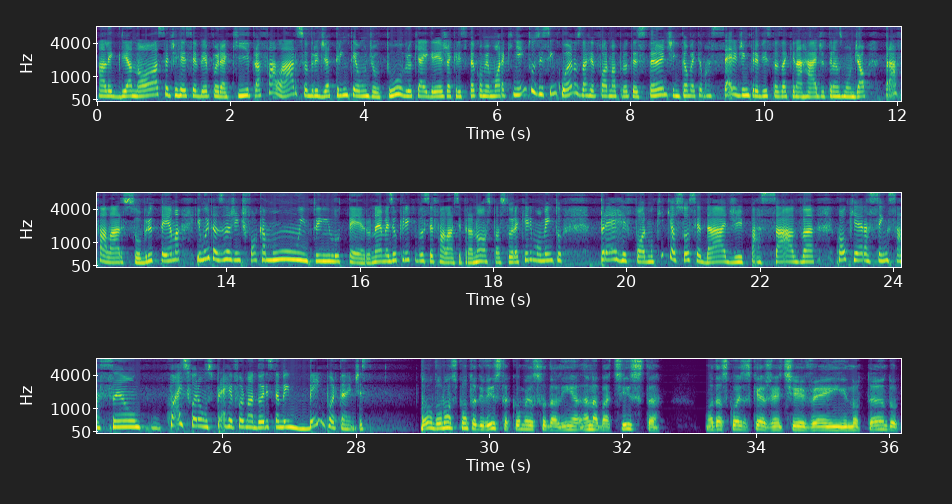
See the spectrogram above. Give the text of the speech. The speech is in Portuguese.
Alegria nossa de receber por aqui para falar sobre o dia 31 de outubro, que a Igreja Cristã comemora 505 anos da Reforma Protestante. Então, vai ter uma série de entrevistas aqui na Rádio Transmundial para falar sobre o tema. E muitas vezes a gente foca muito em Lutero, né? Mas eu queria que você falasse para nós, pastor, aquele momento pré-reforma, o que, que a sociedade passava, qual que era a sensação, quais foram os pré-reformadores também bem importantes. Bom, do nosso ponto de vista, como eu sou da linha anabatista, uma das coisas que a gente vem notando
